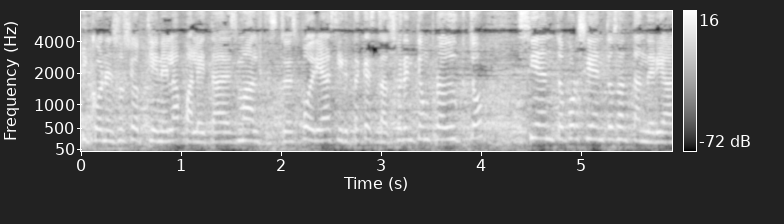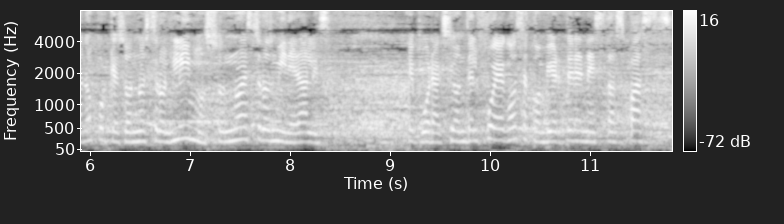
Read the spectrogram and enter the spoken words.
y con eso se obtiene la paleta de esmaltes. Entonces podría decirte que estás frente a un producto 100% santanderiano porque son nuestros limos, son nuestros minerales que por acción del fuego se convierten en estas pastas.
